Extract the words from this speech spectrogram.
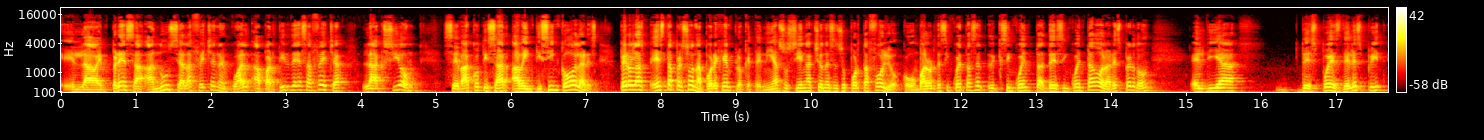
eh, la empresa anuncia la fecha en la cual a partir de esa fecha la acción se va a cotizar a 25 dólares. Pero esta persona, por ejemplo, que tenía sus 100 acciones en su portafolio con un valor de 50, 50, de 50 dólares, perdón, el día después del split,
